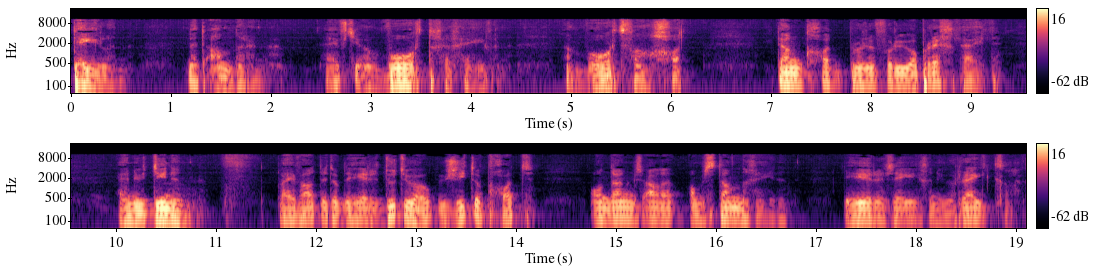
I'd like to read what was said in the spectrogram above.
delen met anderen. Hij heeft je een woord gegeven. Een woord van God. Dank God, broeder, voor uw oprechtheid. En uw dienen. Blijf altijd op de Heer. Doet u ook. U ziet op God. Ondanks alle omstandigheden. De Heere zegen u rijkelijk.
